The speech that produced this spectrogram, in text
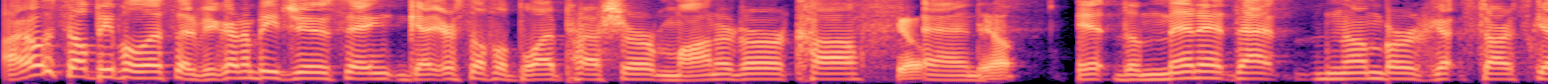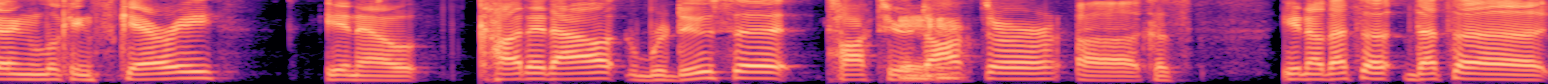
I always tell people, listen, if you're going to be juicing, get yourself a blood pressure monitor cuff, yep, and yep. it the minute that number starts getting looking scary, you know, cut it out, reduce it, talk to your mm-hmm. doctor, because. Uh, you know that's a that's a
